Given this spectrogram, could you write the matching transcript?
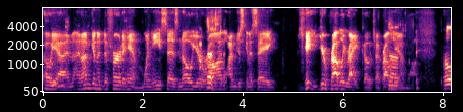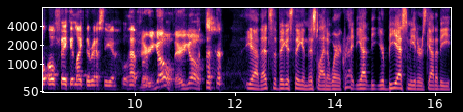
Oh yeah, and, and I'm gonna defer to him when he says no, you're wrong. I'm just gonna say you're probably right, Coach. I probably uh, am wrong. I'll, I'll, fake it like the rest of you. We'll have. Fun. There you go. There you go. Yeah, that's the biggest thing in this line of work, right? You got your BS meter's got to be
